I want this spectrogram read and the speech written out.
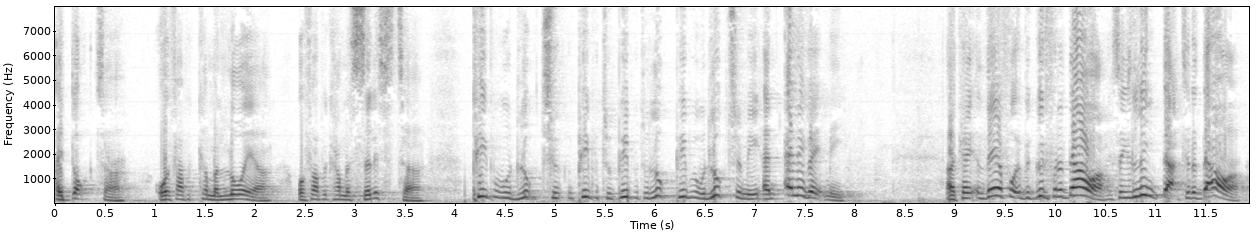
a doctor, or if I become a lawyer, or if I become a solicitor, people would look to people to people to look people would look to me and elevate me. Okay, and therefore it'd be good for the dawah. So he's linked that to the dawah.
